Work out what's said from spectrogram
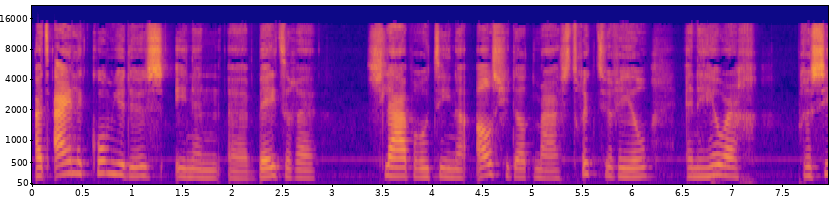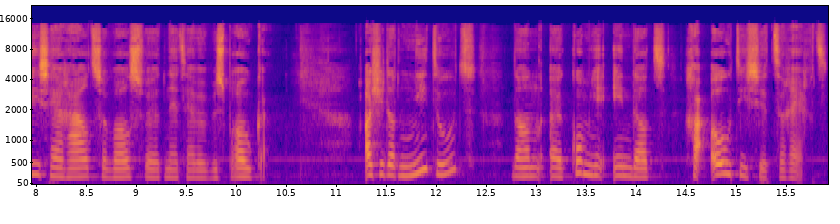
Uiteindelijk kom je dus in een uh, betere slaaproutine als je dat maar structureel en heel erg precies herhaalt zoals we het net hebben besproken. Als je dat niet doet, dan uh, kom je in dat chaotische terecht.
